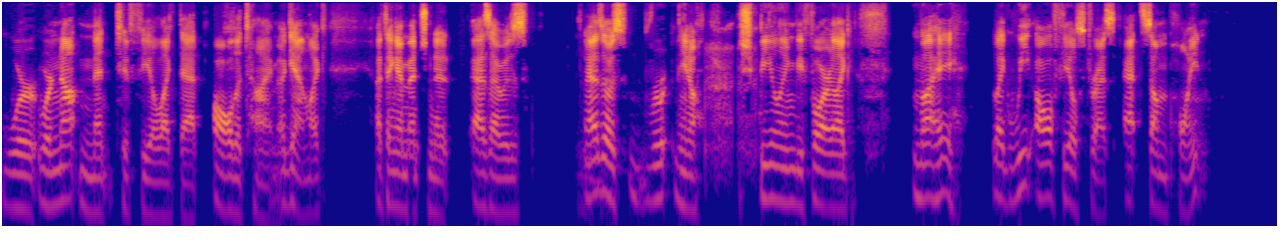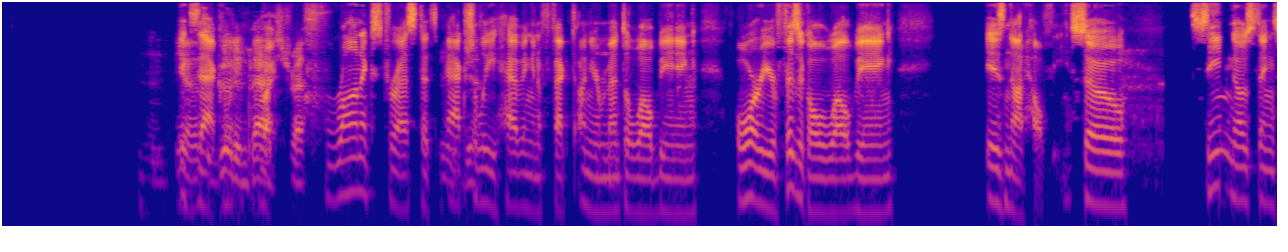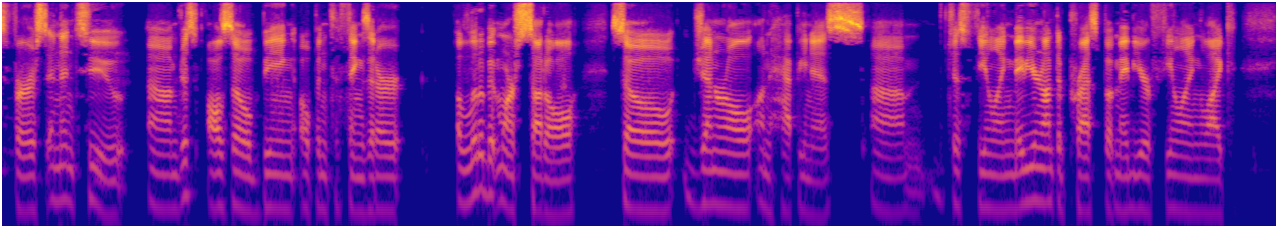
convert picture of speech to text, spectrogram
we're we're not meant to feel like that all the time. Again, like I think I mentioned it as I was as I was you know spieling before like my like we all feel stress at some point Mm-hmm. Yeah, exactly. Good and bad right. stress. Chronic stress that's yeah, actually yeah. having an effect on your mental well being or your physical well being is not healthy. So, seeing those things first, and then two, um, just also being open to things that are a little bit more subtle. So, general unhappiness, um, just feeling maybe you're not depressed, but maybe you're feeling like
